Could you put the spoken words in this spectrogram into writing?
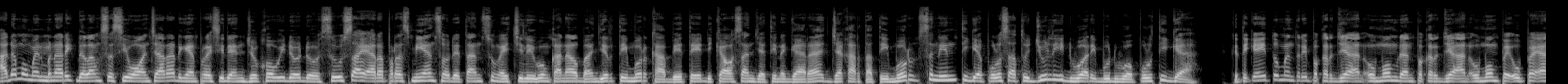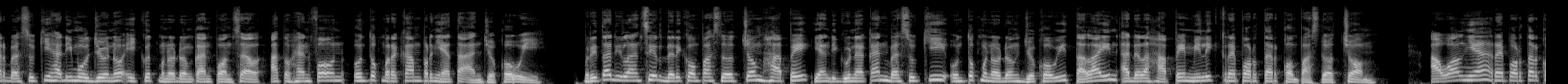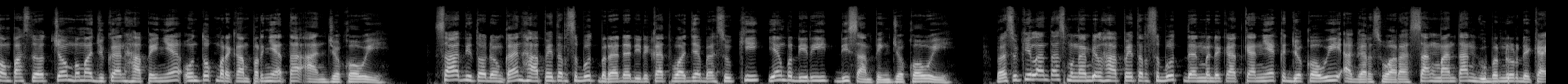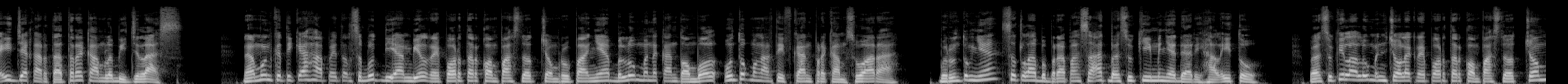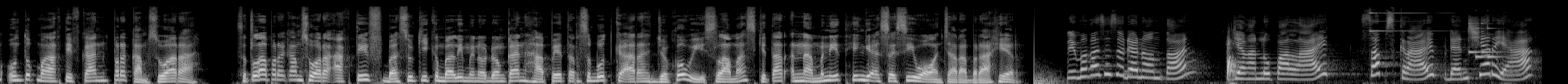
Ada momen menarik dalam sesi wawancara dengan Presiden Joko Widodo seusai era peresmian sodetan Sungai Ciliwung Kanal Banjir Timur KBT di kawasan Jatinegara, Jakarta Timur, Senin 31 Juli 2023. Ketika itu Menteri Pekerjaan Umum dan Pekerjaan Umum PUPR Basuki Hadi Muljono ikut menodongkan ponsel atau handphone untuk merekam pernyataan Jokowi. Berita dilansir dari kompas.com HP yang digunakan Basuki untuk menodong Jokowi tak lain adalah HP milik reporter kompas.com. Awalnya, reporter Kompas.com memajukan HP-nya untuk merekam pernyataan Jokowi. Saat ditodongkan, HP tersebut berada di dekat wajah Basuki yang berdiri di samping Jokowi. Basuki lantas mengambil HP tersebut dan mendekatkannya ke Jokowi agar suara sang mantan gubernur DKI Jakarta terekam lebih jelas. Namun ketika HP tersebut diambil, reporter Kompas.com rupanya belum menekan tombol untuk mengaktifkan perekam suara. Beruntungnya, setelah beberapa saat Basuki menyadari hal itu. Basuki lalu mencolek reporter Kompas.com untuk mengaktifkan perekam suara. Setelah perekam suara aktif, Basuki kembali menodongkan HP tersebut ke arah Jokowi selama sekitar 6 menit hingga sesi wawancara berakhir. Terima kasih sudah nonton. Jangan lupa like, subscribe, dan share ya.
